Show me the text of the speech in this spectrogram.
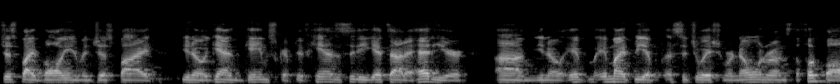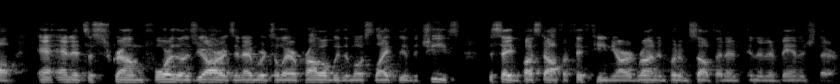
just by volume and just by, you know, again, game script. If Kansas City gets out ahead here, um, you know, it, it might be a, a, situation where no one runs the football and, and it's a scrum for those yards. And Edwards-Helaire, probably the most likely of the Chiefs to say bust off a 15 yard run and put himself in, a, in an advantage there.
